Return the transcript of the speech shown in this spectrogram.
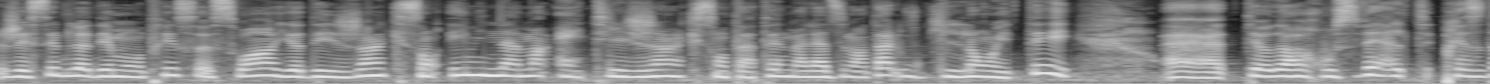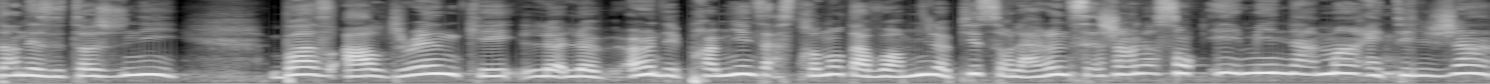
j'essaie de le démontrer ce soir, il y a des gens qui sont éminemment intelligents, qui sont atteints de maladie mentale ou qui l'ont été. Euh, Theodore Roosevelt, président des États-Unis. Buzz Aldrin, qui est le, un des premiers astronautes à avoir mis le pied sur la Lune. Ces gens-là sont éminemment intelligents.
